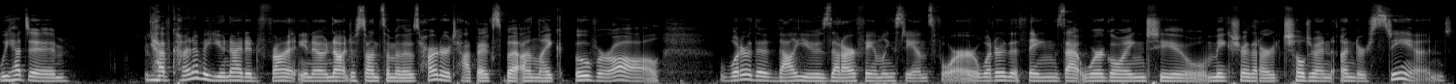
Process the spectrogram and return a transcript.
we had to Mm-hmm. have kind of a united front, you know, not just on some of those harder topics, but on like overall, what are the values that our family stands for? What are the things that we're going to make sure that our children understand?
